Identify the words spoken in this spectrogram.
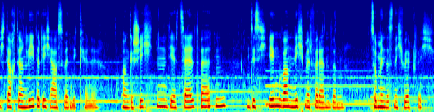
Ich dachte an Lieder, die ich auswendig kenne, an Geschichten, die erzählt werden und die sich irgendwann nicht mehr verändern, zumindest nicht wirklich.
